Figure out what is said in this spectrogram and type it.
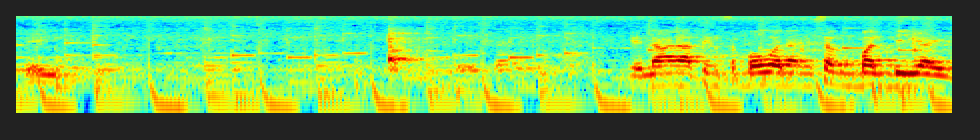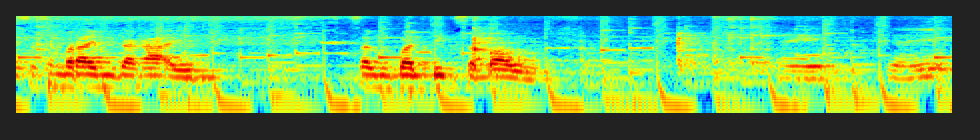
Okay. Kailangan natin sabawan ng isang balde guys kasi maraming kakain. Isang balding sabaw. Eh, eh.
